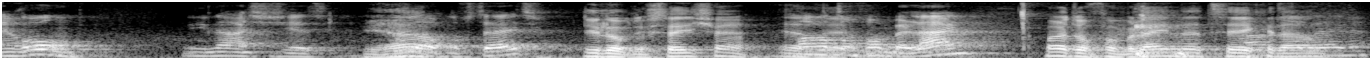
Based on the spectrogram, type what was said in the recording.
En Ron, die naast je zit, die loopt nog steeds. Die loopt nog steeds, ja. Marathon van Berlijn. Marathon van Berlijn net eh, gedaan. geleden.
